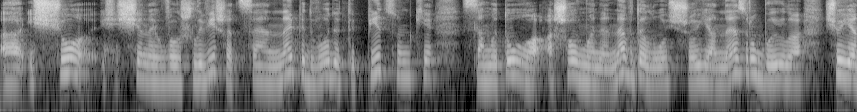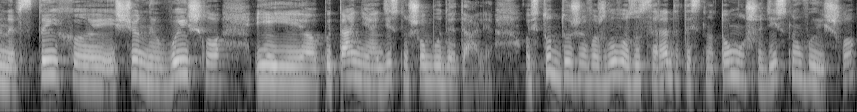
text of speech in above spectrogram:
Е, І що ще найважливіше, це не підводити підсумки саме того, а що в мене не вдалося, що я не зробила, що я не встиг, е, що не вийшло. І питання дійсно, що буде далі. Ось тут дуже важливо зосередитись на тому, що дійсно вийшло.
